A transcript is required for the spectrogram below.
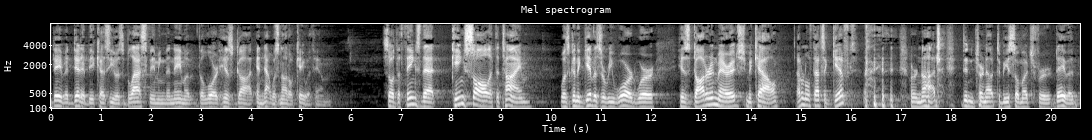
David did it because he was blaspheming the name of the Lord his God, and that was not okay with him. So the things that King Saul at the time was going to give as a reward were his daughter in marriage, Michal. I don't know if that's a gift or not. Didn't turn out to be so much for David.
